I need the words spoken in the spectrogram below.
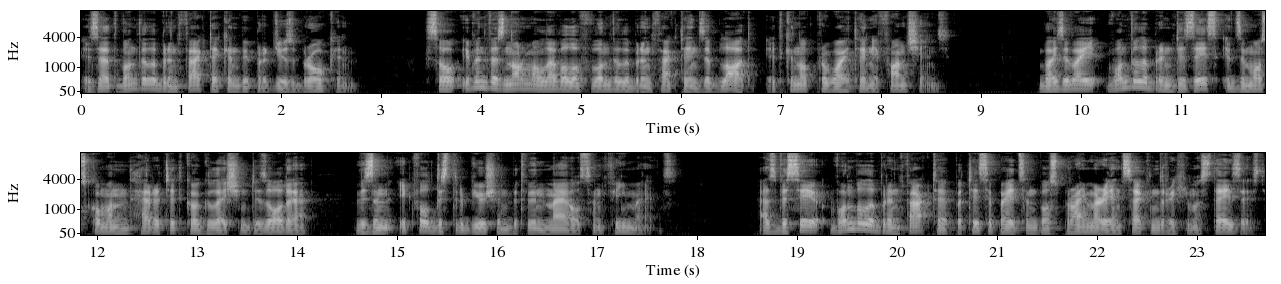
is that von Willebrand factor can be produced broken. So even with normal level of von Willebrand factor in the blood, it cannot provide any functions. By the way, von Willebrand disease is the most common inherited coagulation disorder with an equal distribution between males and females. As we see, von Willebrand factor participates in both primary and secondary hemostasis.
